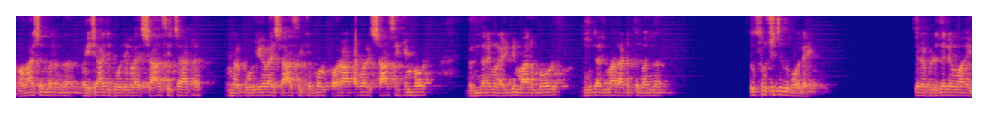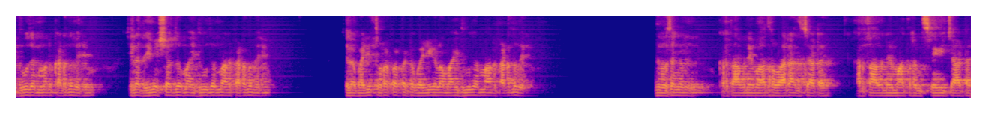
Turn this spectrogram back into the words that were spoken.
അവകാശം പറഞ്ഞ് വൈശാചി പൂരികളെ ശാസിച്ചാട്ട് നിങ്ങൾ പൂരികളെ ശാസിക്കുമ്പോൾ പോരാട്ടങ്ങൾ ശാസിക്കുമ്പോൾ ബന്ധനങ്ങൾ അഴിഞ്ഞു മാറുമ്പോൾ ദൂതന്മാർ അടുത്ത് വന്ന് ശുശ്രൂഷിച്ചതുപോലെ ചില വിടുതലുമായി ദൂതന്മാർ കടന്നു വരും ചില ദൈവശബ്ദവുമായി ദൂതന്മാർ കടന്നു വരും ചില വഴി തുറക്കപ്പെട്ട വഴികളുമായി ദൂതന്മാർ കടന്നു വരും. ദിവസങ്ങളിൽ കർത്താവിനെ മാത്രം ആരാധിച്ചാട്ട് കർത്താവിനെ മാത്രം സ്നേഹിച്ചാട്ട്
